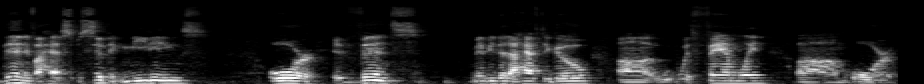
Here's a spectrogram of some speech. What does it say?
Then if I have specific meetings or events, maybe that I have to go uh, with family um, or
